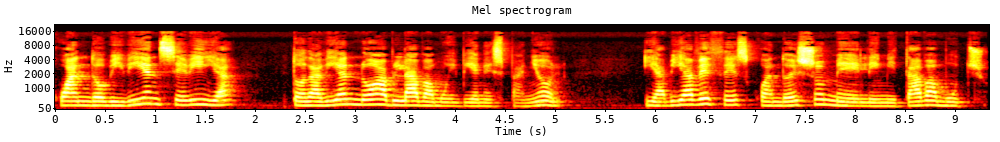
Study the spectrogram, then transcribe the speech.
Cuando viví en Sevilla todavía no hablaba muy bien español y había veces cuando eso me limitaba mucho.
